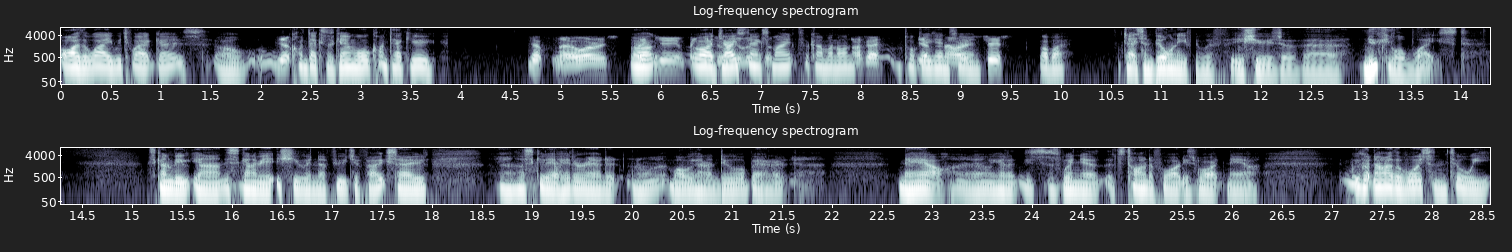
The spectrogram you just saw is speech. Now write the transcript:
either way, which way it goes. Or Yep. contact us again. We'll contact you. Yep, no worries. All Thank right. you. and thank All you right, to all your Jace. Thanks, listeners. mate, for coming on. Okay. Talk to you again no worries. soon. Cheers. Bye bye. Jason Bilney with issues of uh, nuclear waste. It's going to be uh, this is going to be an issue in the future, folks. So you know, let's get our head around it and what we're going to do about it now. And then we got to, this is when you, it's time to fight. Is right now. We've got no other voice until we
